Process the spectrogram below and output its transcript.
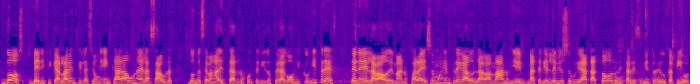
Dos, verificar la ventilación en cada una de las aulas donde se van a dictar los contenidos pedagógicos. Y tres, tener el lavado de manos. Para eso hemos entregado lavamanos y material de bioseguridad a todos los establecimientos educativos.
